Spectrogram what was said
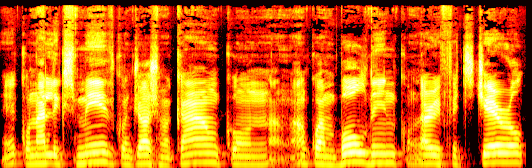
eh, con Alex Smith, con Josh McCown, con Anquan Bolden, con Larry Fitzgerald.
